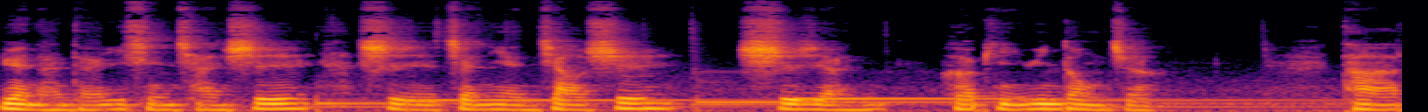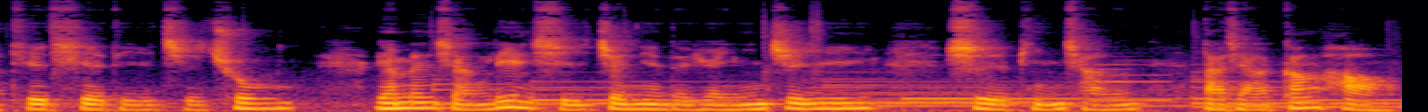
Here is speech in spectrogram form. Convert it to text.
越南的一行禅师是正念教师、诗人、和平运动者。他贴切地指出，人们想练习正念的原因之一是，平常大家刚好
